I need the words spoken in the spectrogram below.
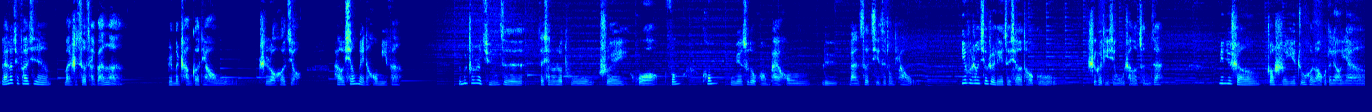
来了却发现满是色彩斑斓，人们唱歌跳舞，吃肉喝酒，还有香美的红米饭。人们穿着裙子，在象征着土、水、火、风、空五元素的黄、白、红、绿、蓝色旗子中跳舞，衣服上绣着咧嘴笑的头骨，时刻提醒无常的存在。面具上装饰着野猪和老虎的獠牙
